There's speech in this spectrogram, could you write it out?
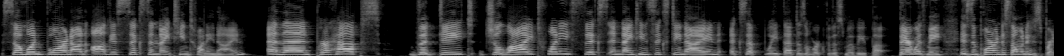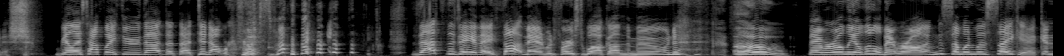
someone born on August 6th in 1929, and then perhaps the date July 26th in 1969, except wait, that doesn't work for this movie, but bear with me, is important to someone who's British. Realized halfway through that that that did not work for this movie. That's the day they thought man would first walk on the moon. Oh, They were only a little bit wrong. Someone was psychic and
